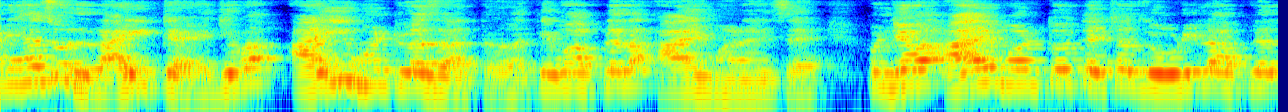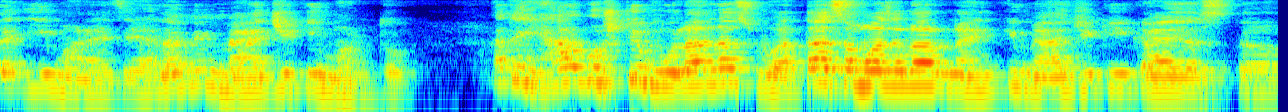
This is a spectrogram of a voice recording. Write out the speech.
आणि हा जो लाइट आहे जेव्हा आई म्हटलं जातं तेव्हा आपल्याला आय म्हणायचं आहे पण जेव्हा आय म्हणतो त्याच्या जोडीला आपल्याला e ई म्हणायचं आहे ह्याला मी मॅजिक ई e म्हणतो. आता ह्या गोष्टी मुलांना स्वतः समजणार नाही की मॅजिक ई e काय असतं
